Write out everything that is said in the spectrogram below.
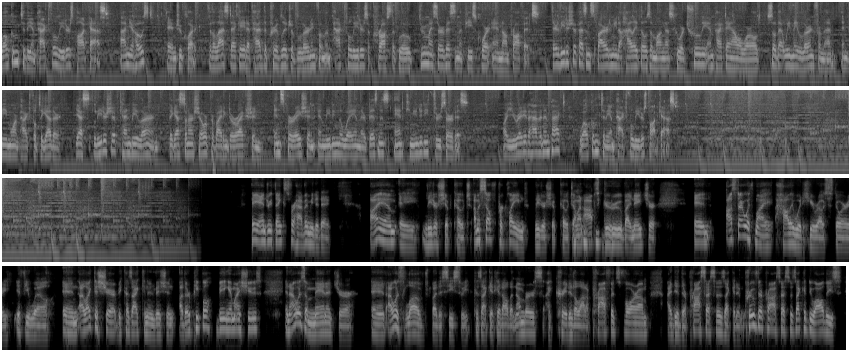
Welcome to the Impactful Leaders Podcast. I'm your host, Andrew Clark. For the last decade, I've had the privilege of learning from impactful leaders across the globe through my service in the Peace Corps and nonprofits. Their leadership has inspired me to highlight those among us who are truly impacting our world so that we may learn from them and be more impactful together. Yes, leadership can be learned. The guests on our show are providing direction, inspiration, and leading the way in their business and community through service. Are you ready to have an impact? Welcome to the Impactful Leaders Podcast. Hey, Andrew, thanks for having me today. I am a leadership coach. I'm a self proclaimed leadership coach. I'm an ops guru by nature. And I'll start with my Hollywood hero story, if you will. And I like to share it because I can envision other people being in my shoes. And I was a manager and I was loved by the C suite because I could hit all the numbers. I created a lot of profits for them. I did their processes. I could improve their processes. I could do all these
